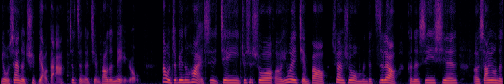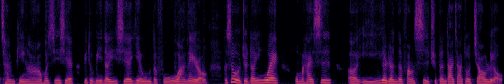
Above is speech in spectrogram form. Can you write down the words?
友善的去表达这整个简报的内容。那我这边的话也是建议，就是说呃，因为简报虽然说我们的资料可能是一些呃商用的产品啊，或是一些 B to B 的一些业务的服务啊内容，可是我觉得因为我们还是呃以一个人的方式去跟大家做交流，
